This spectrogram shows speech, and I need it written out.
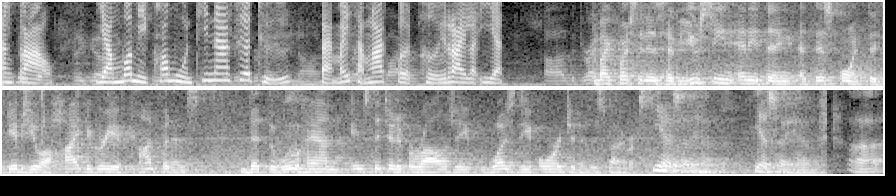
ดังกล่าว ย้ำว่ามีข้อมูลที่น่าเชื่อถือ แต่ไม่สามารถเปิดเผยรายละเอียด My question is Have you seen anything at this point that gives you a high degree of confidence that the Wuhan Institute of Virology was the origin of this virus? Yes, I have. Yes, I have. Uh,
